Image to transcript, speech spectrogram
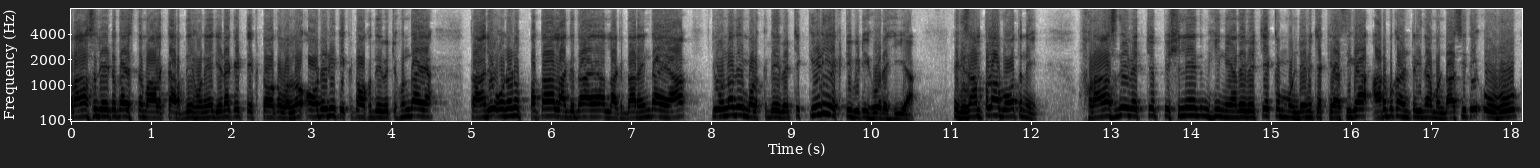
ਟਰਾਂਸਲੇਟ ਦਾ ਇਸਤੇਮਾਲ ਕਰਦੇ ਹੋਣੇ ਆ, ਜਿਹੜਾ ਕਿ ਟਿਕਟੌਕ ਵੱਲੋਂ ਆਲਰੇਡੀ ਟਿਕਟੌਕ ਦੇ ਵਿੱਚ ਹੁੰਦਾ ਆ। ਤਾਂ ਜੋ ਉਹਨਾਂ ਨੂੰ ਪਤਾ ਲੱਗਦਾ ਆ, ਲੱਗਦਾ ਰਹਿੰਦਾ ਆ ਕਿ ਉਹਨਾਂ ਦੇ ਮੁਲਕ ਦੇ ਵਿੱਚ ਕਿਹੜੀ ਐਕਟੀਵਿਟੀ ਹੋ ਰਹੀ ਆ। ਐਗਜ਼ਾਮਪਲਾਂ ਬਹੁਤ ਨੇ। ਫਰਾਂਸ ਦੇ ਵਿੱਚ ਪਿਛਲੇ ਮਹੀਨਿਆਂ ਦੇ ਵਿੱਚ ਇੱਕ ਮੁੰਡੇ ਨੂੰ ਚੱਕਿਆ ਸੀਗਾ, ਅਰਬ ਕੰਟਰੀ ਦਾ ਮੁੰਡਾ ਸੀ ਤੇ ਉਹ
